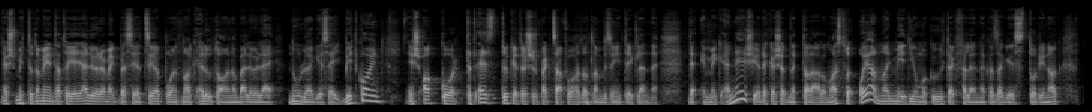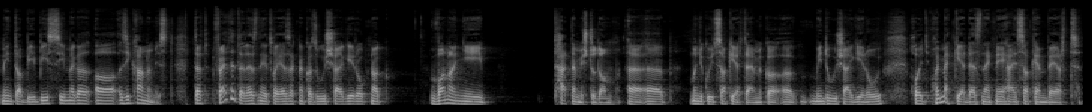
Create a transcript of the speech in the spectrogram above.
És mit tudom én, tehát hogy egy előre megbeszélt célpontnak elutalna belőle 0,1 bitcoint, és akkor, tehát ez tökéletes és megcáfolhatatlan bizonyíték lenne. De én még ennél is érdekesebbnek találom azt, hogy olyan nagy médiumok ültek fel ennek az egész sztorinak, mint a BBC meg a, a, az Economist. Tehát feltételeznéd, hogy ezeknek az újságíróknak van annyi hát nem is tudom, mondjuk úgy szakértelmük, a, a, mint újságíró, hogy, hogy megkérdeznek néhány szakembert,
